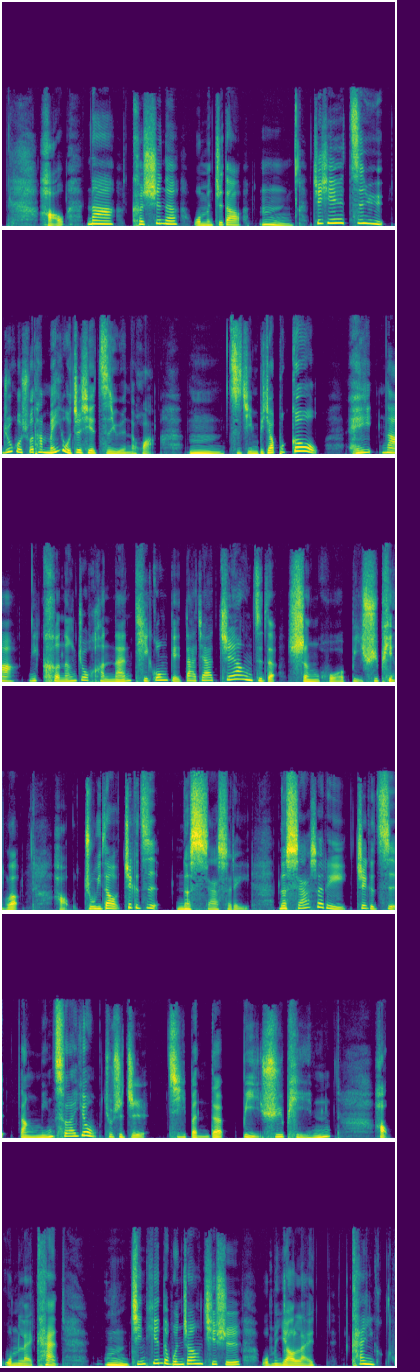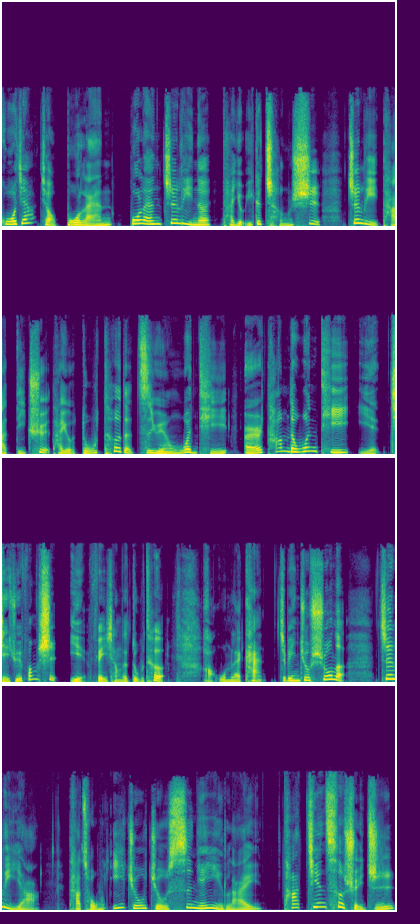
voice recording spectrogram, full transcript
好，那可是呢，我们知道，嗯，这些资源，如果说他没有这些资源的话，嗯，资金比较不够，诶，那你可能就很难提供给大家这样子的生活必需品了。好，注意到这个字 necessity，necessity 这个字当名词来用，就是指基本的必需品。好，我们来看。嗯，今天的文章其实我们要来看一个国家叫波兰。波兰这里呢，它有一个城市，这里它的确它有独特的资源问题，而他们的问题也解决方式也非常的独特。好，我们来看这边就说了，这里呀，它从一九九四年以来，它监测水质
